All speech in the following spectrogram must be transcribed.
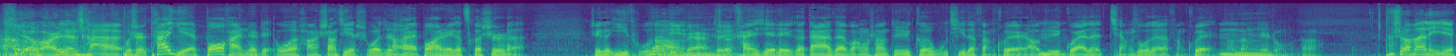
越玩越馋。不是，它也包含着这，我好像上期也说了，就是啊它也包含这个测试的这个意图在里边就是看一些这个大家在网络上对于各武器的反馈，然后对于嗯怪的强度的反馈等等这种啊，它试玩版里，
